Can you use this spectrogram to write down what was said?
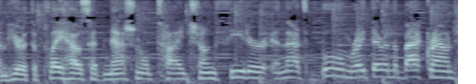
I'm here at the Playhouse at National Taichung Theater, and that's Boom right there in the background.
